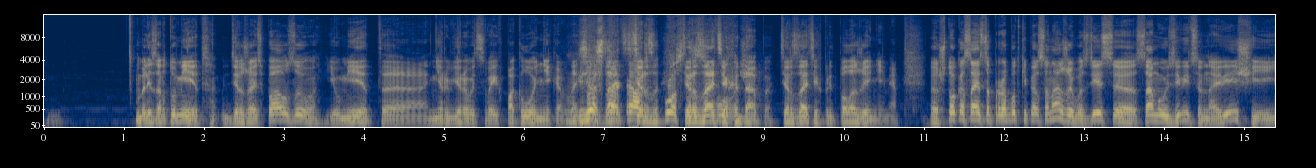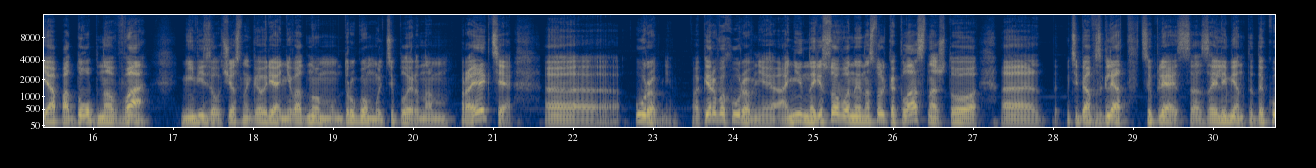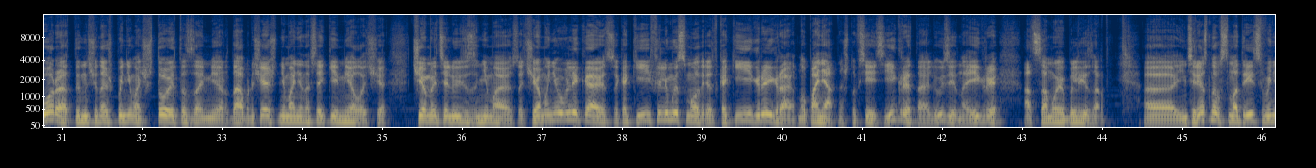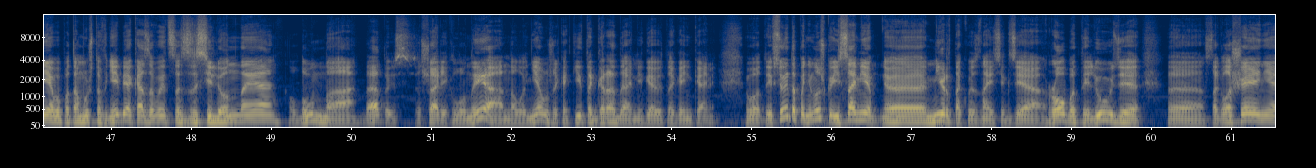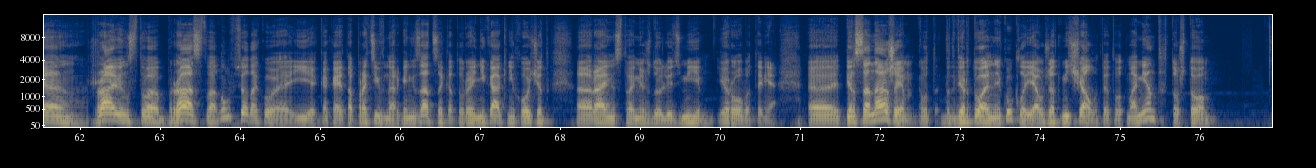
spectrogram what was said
Blizzard умеет держать паузу и умеет э, нервировать своих поклонников, да, терзать, терз, Пост, терзать их, да, терзать их предположениями. Э, что касается проработки персонажей, вот здесь э, самая удивительная вещь, и я подобного не видел, честно говоря, ни в одном другом мультиплеерном проекте э, уровни. Во-первых, уровни. Они нарисованы настолько классно, что э, у тебя взгляд цепляется за элементы декора, ты начинаешь понимать, что это за мир. Да, обращаешь внимание на всякие мелочи, чем эти люди занимаются, чем они увлекаются, какие фильмы смотрят, в какие игры играют. Ну, понятно, что все эти игры это аллюзии на игры от самой Blizzard. Э, интересно смотреть в небо, потому что в небе оказывается заселенная луна, да, то есть шарик луны, а на луне уже какие-то города мигают огоньками. Вот. И все это понемножку, и сами э, мир такой, знаете, где роботы, люди, э, соглашение, равенство, братство, ну, все такое. И какая-то противная организация, которая никак не хочет э, равенства между людьми и роботами. Э, персонажи, вот, вот виртуальные куклы, я уже отмечал вот этот вот момент, то, что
